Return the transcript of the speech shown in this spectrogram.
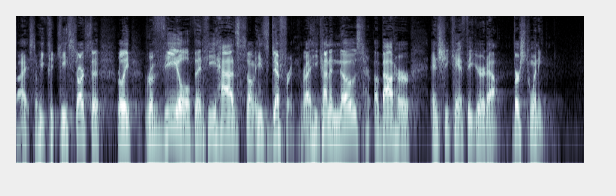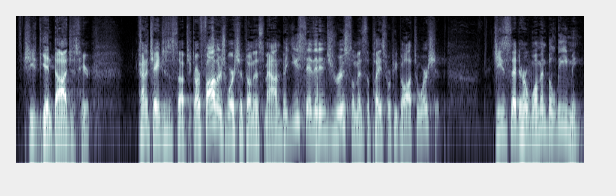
right? So he, he starts to really reveal that he has some, he's different, right? He kind of knows about her and she can't figure it out. Verse 20, she again dodges here, kind of changes the subject. Our fathers worshiped on this mountain, but you say that in Jerusalem is the place where people ought to worship. Jesus said to her, Woman, believe me,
